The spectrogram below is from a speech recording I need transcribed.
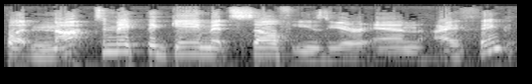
but not to make the game itself easier. And I think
